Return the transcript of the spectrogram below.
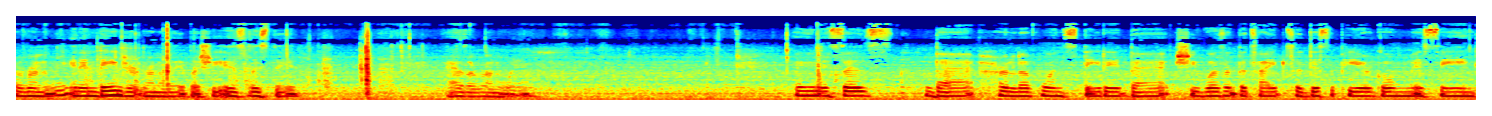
a runaway, an endangered runaway, but she is listed as a runaway and it says that her loved one stated that she wasn't the type to disappear, go missing,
